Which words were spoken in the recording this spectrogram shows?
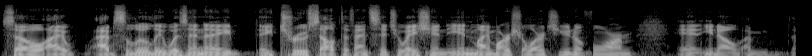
So I absolutely was in a a true self defense situation in my martial arts uniform. And you know, I'm. Uh,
